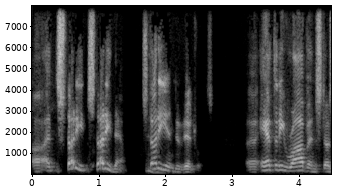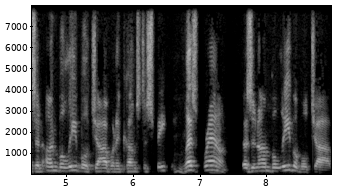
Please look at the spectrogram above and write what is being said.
Uh, and study study them, study mm-hmm. individuals. Uh, Anthony Robbins does an unbelievable job when it comes to speaking. Les Brown does an unbelievable job.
